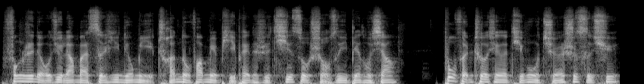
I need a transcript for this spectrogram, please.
峰值扭矩241牛米，传统方面匹配的是七速手自一变速箱，部分车型呢提供全时四驱。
